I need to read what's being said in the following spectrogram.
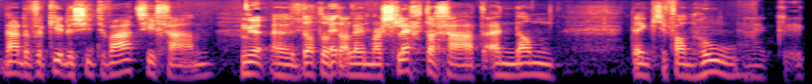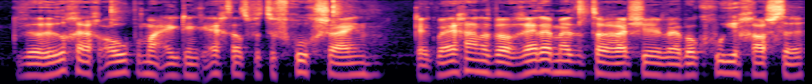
naar de verkeerde situatie gaan. Ja. Uh, dat het alleen maar slechter gaat. En dan denk je van hoe? Ik, ik, wil heel graag open, maar ik denk echt dat we te vroeg zijn. Kijk, wij gaan het wel redden met het terrasje. We hebben ook goede gasten.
